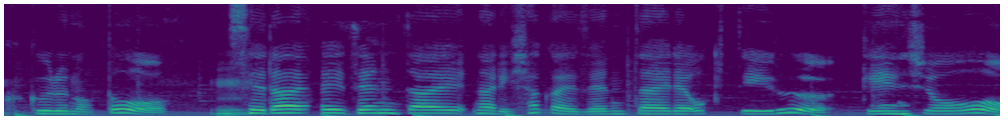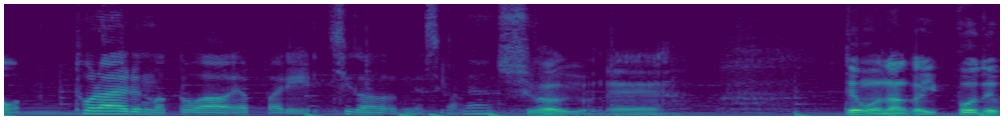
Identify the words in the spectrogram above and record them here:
くくるのと、うん。世代全体なり社会全体で起きている現象を捉えるのとはやっぱり違うんですよね。違うよね。でもなんか一方で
